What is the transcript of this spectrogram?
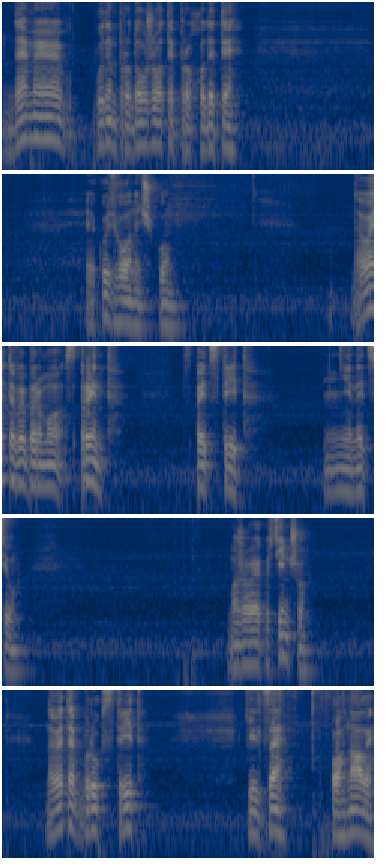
де ми будемо продовжувати проходити якусь гоночку. Давайте виберемо спринт Spade Street. Ні, не цю. Може ви якусь іншу? Давайте Брук Стріт. Кільце. Погнали.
